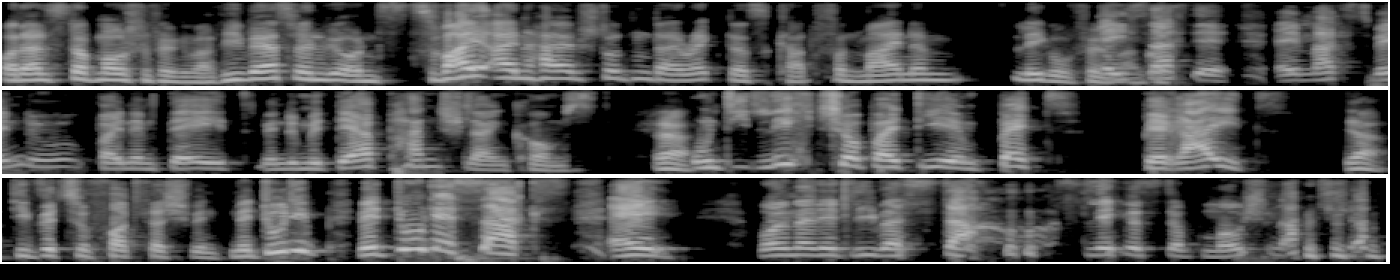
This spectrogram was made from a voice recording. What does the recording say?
und einen Stop-Motion-Film gemacht. Wie wäre es, wenn wir uns zweieinhalb Stunden Director's Cut von meinem Lego-Film Ey, ich angucken? sag dir, ey Max, wenn du bei einem Date, wenn du mit der Punchline kommst Ja, und die liegt schon bei dir im Bett bereit, ja. die wird sofort verschwinden. Wenn du die, wenn du das sagst, ey, wollen wir nicht lieber Star Wars Lego Stop Motion anschauen?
